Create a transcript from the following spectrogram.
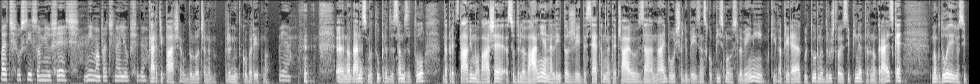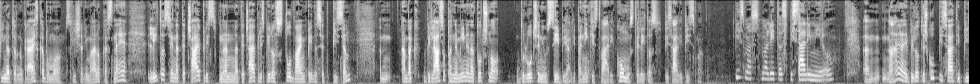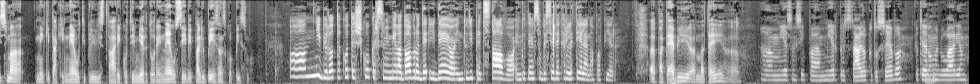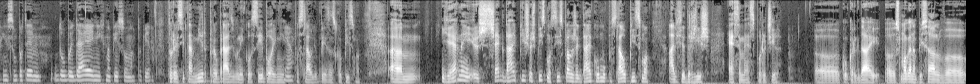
pač vsi so mi všeč, nima pač najljubšega. Kar ti paše v določenem trenutku, verjetno. Ja. E, No, danes smo tu predvsem zato, da predstavimo vaše sodelovanje na leto že desetem natečaju za najboljše ljubezensko pismo v Sloveniji, ki ga prireja kulturno društvo Josipine Trnograjske. No, kdo je Josipina Trnograjska, bomo slišali malo kasneje. Letos je na tečaj, pris, na, na tečaj prispelo 152 pisem, ampak bila so pa namenjena točno določeni osebi ali pa neki stvari. Komu ste letos pisali pisma? Pismo smo letos pisali miru. Um, Naja je bilo težko pisati pisma neki taki neutipljivi stvari, kot je mir, torej ne osebi, pa ljubezensko pismo. Um, ni bilo tako težko, ker sem imela dobro de- idejo in tudi predstavo, in potem so besede kar letele na papir. E, Pa tebi, e, Matej, e, Um, jaz sem si pa mir predstavljal kot osebo, katero uh -huh. nagovarjam in sem potem dobil ideje in jih napisal na papir. torej si ta mir preobrazil v neko osebo in ji Ja. poslal ljubezensko pismo. Um, Jernej, še kdaj pišeš pismo, si sploh že kdaj komu poslal pismo ali se držiš SMS sporočil? Uh, Kokor kdaj uh, smo ga napisali, v,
